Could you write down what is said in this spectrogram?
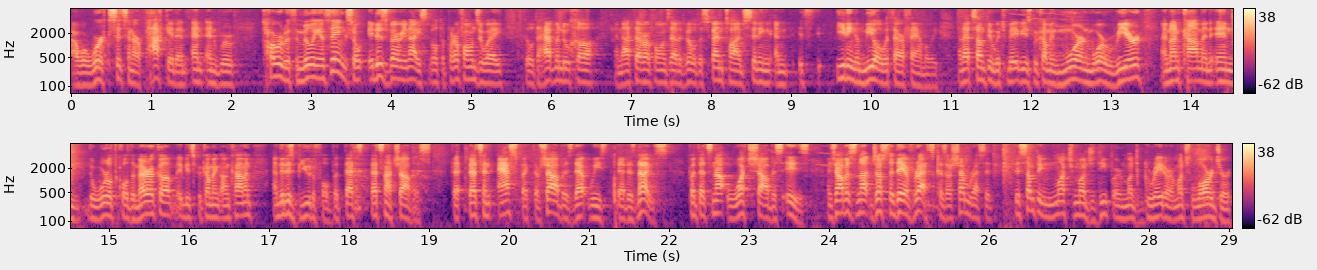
our work sits in our pocket and, and, and we're covered with a million things. So it is very nice to be able to put our phones away, to be able to have menucha, and not to have our phones out, to be able to spend time sitting and eating a meal with our family. And that's something which maybe is becoming more and more rare and uncommon in the world called America. Maybe it's becoming uncommon, and it is beautiful. But that's that's not Shabbos. That, that's an aspect of Shabbos that we that is nice. But that's not what Shabbos is. And Shabbos is not just a day of rest, because Hashem rested. There's something much, much deeper and much greater and much larger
